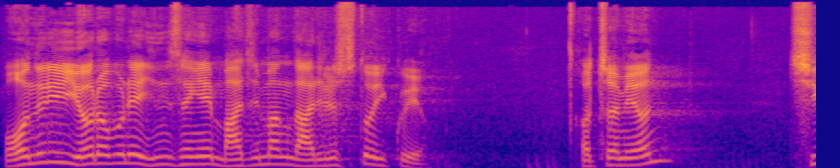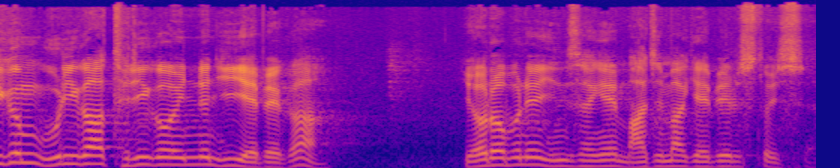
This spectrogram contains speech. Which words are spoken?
오늘이 여러분의 인생의 마지막 날일 수도 있고요. 어쩌면 지금 우리가 드리고 있는 이 예배가 여러분의 인생의 마지막 예배일 수도 있어요.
